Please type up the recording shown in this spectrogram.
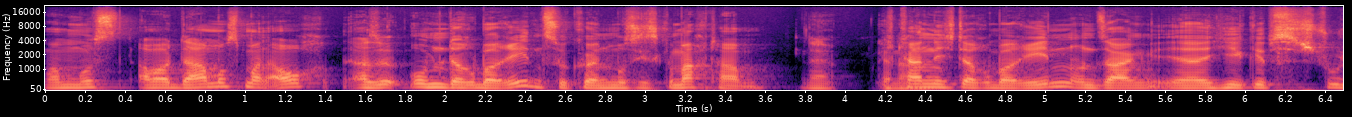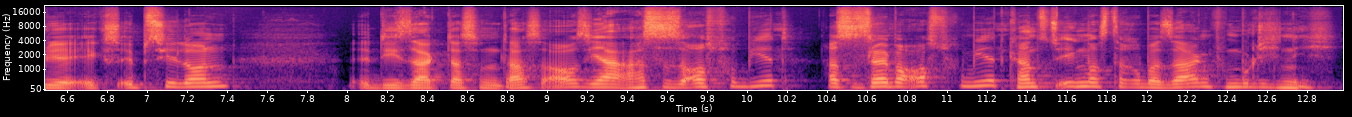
man muss, aber da muss man auch, also um darüber reden zu können, muss ich es gemacht haben. Ja, Ich kann nicht darüber reden und sagen, äh, hier gibt es Studie XY, die sagt das und das aus. Ja, hast du es ausprobiert? Hast du es selber ausprobiert? Kannst du irgendwas darüber sagen? Vermutlich nicht.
